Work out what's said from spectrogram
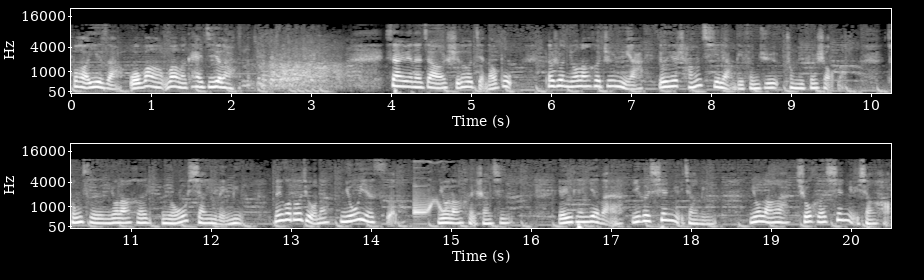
不好意思啊，我忘忘了开机了。”下一位呢叫石头剪刀布，他说牛郎和织女啊，由于长期两地分居，终于分手了。从此牛郎和牛相依为命。没过多久呢，牛也死了，牛郎很伤心。有一天夜晚啊，一个仙女降临，牛郎啊求和仙女相好，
